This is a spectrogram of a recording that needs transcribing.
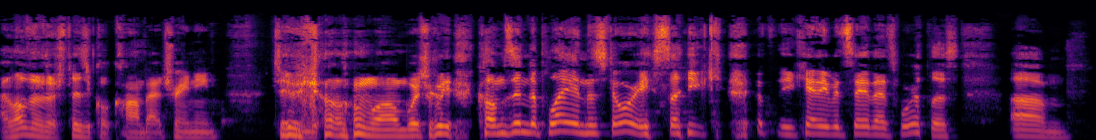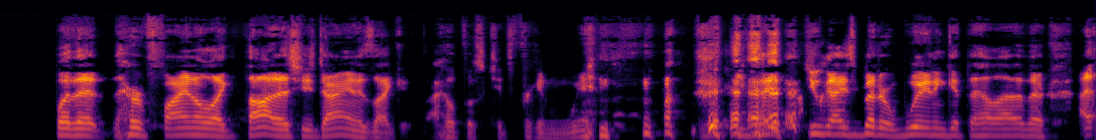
I love that there's physical combat training to become a mom, which we, comes into play in the story. So you, you can't even say that's worthless. Um, but that her final like thought as she's dying is like, I hope those kids freaking win. you, guys, you guys better win and get the hell out of there. I,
